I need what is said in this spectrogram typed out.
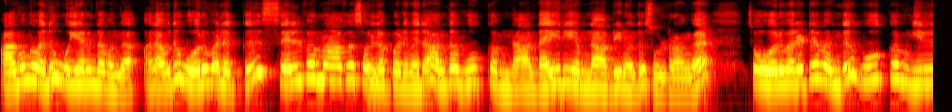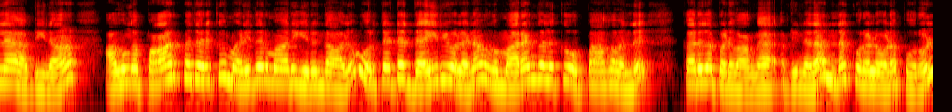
அவங்க வந்து உயர்ந்தவங்க. அதாவது ஒருவனுக்கு செல்வமாக சொல்லப்படுவது அந்த ஊக்கம் தான் தைரியம் தான் அப்படின்னு வந்து சொல்கிறாங்க ஸோ ஒருவர்கிட்ட வந்து ஊக்கம் இல்லை அப்படின்னா அவங்க பார்ப்பதற்கு மனிதர் மாதிரி இருந்தாலும் ஒருத்தர்கிட்ட தைரியம் இல்லைன்னா அவங்க மரங்களுக்கு ஒப்பாக வந்து கருதப்படுவாங்க அப்படின்றதா இந்த குரலோட பொருள்.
